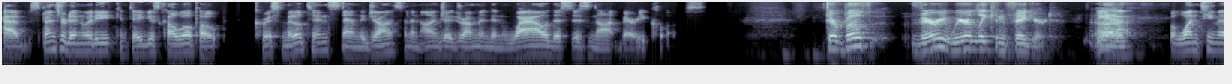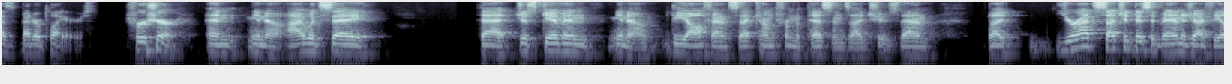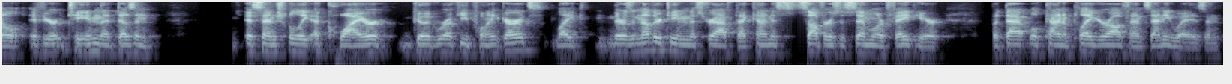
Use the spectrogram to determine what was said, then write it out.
have Spencer Dinwiddie, Kentavious Caldwell Pope, Khris Middleton, Stanley Johnson, and Andre Drummond. And wow, this is not very close. They're both very weirdly configured. Yeah. Uh, But one team has better players. for sure. And, you know, I would say that just given, you know, the offense that comes from the Pistons, I'd choose them. But you're at such a disadvantage, I feel, if you're a team that doesn't essentially acquire good rookie point guards. Like there's another team in this draft that kind of suffers a similar fate here, but that will kind of plague your offense anyways. And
